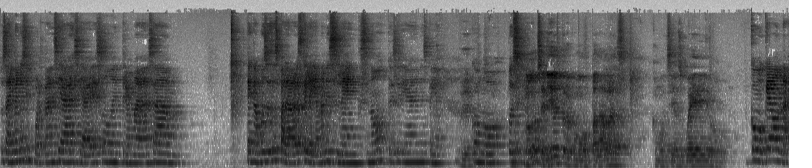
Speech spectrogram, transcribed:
pues hay menos importancia hacia eso, entre más tengamos esas palabras que le llaman slangs, ¿no? ¿Qué sería en español? como, pues... No, groserías, pero como palabras, como decías, güey, o... Como, ¿qué onda?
